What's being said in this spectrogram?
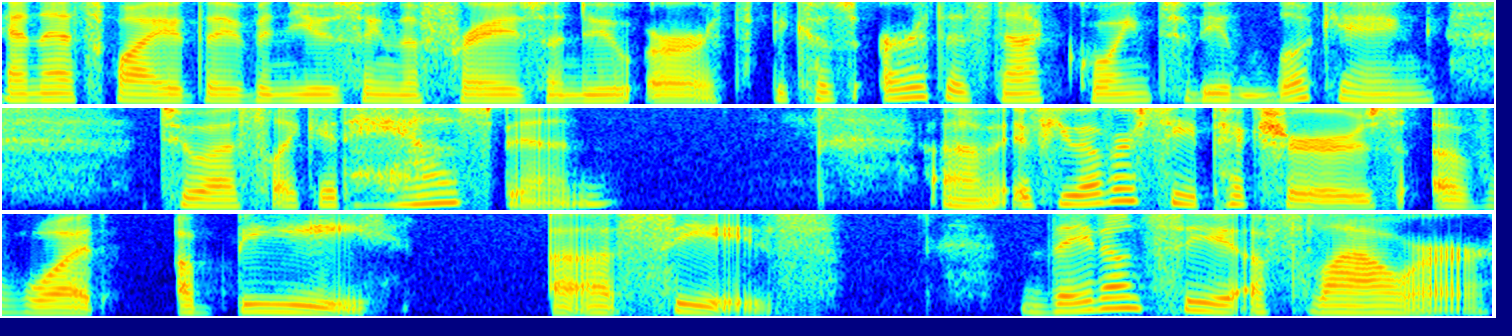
And that's why they've been using the phrase a new earth, because earth is not going to be looking to us like it has been. Um, if you ever see pictures of what a bee uh, sees, they don't see a flower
